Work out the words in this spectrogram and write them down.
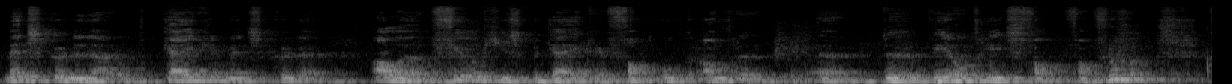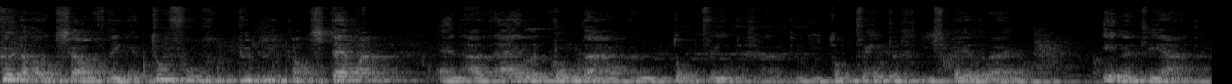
Mensen kunnen daarop kijken, mensen kunnen alle filmpjes bekijken van onder andere uh, de wereldhits van, van vroeger. Kunnen ook zelf dingen toevoegen, publiek kan stemmen en uiteindelijk komt daar een top 20 uit. En die top 20 die spelen wij in het theater.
